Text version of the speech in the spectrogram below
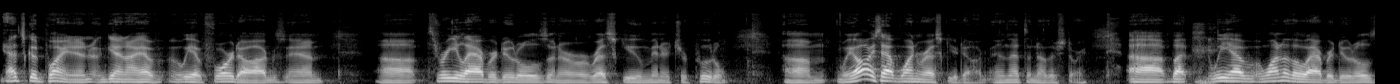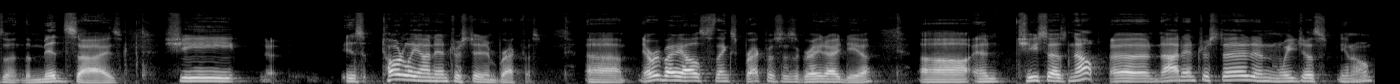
That's a good point. And again, I have we have four dogs and uh, three Labradoodles and a rescue miniature poodle. Um, we always have one rescue dog, and that's another story. Uh, but we have one of the Labradoodles, the, the mid size. She is totally uninterested in breakfast. Uh, everybody else thinks breakfast is a great idea. Uh, and she says, no, uh, not interested. And we just, you know,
